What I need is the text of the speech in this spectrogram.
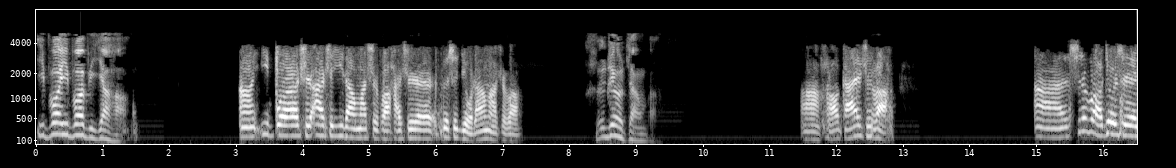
一波一波比较好，嗯，一波是二十一张吗，师傅？还是四十九张呢，师傅？十六张吧。啊，好，感恩师傅。啊、师傅就是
